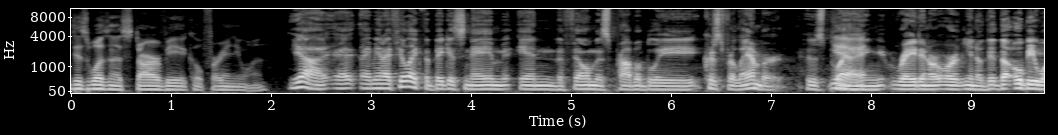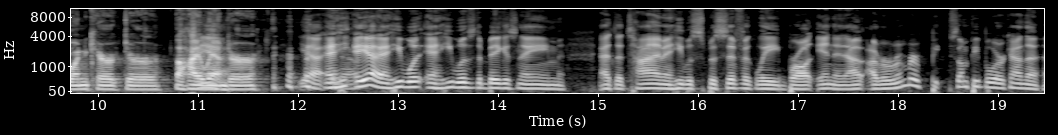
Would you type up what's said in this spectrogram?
This wasn't a star vehicle for anyone. Yeah, I, I, mean, I feel like the biggest name in the film is probably Christopher Lambert, who's playing yeah. Raiden, or, or you know, the, the Obi Wan character, the Highlander. Yeah, yeah and he, yeah, he was, and he was the biggest name at the time, and he was specifically brought in. And I, I remember pe- some people were kind of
